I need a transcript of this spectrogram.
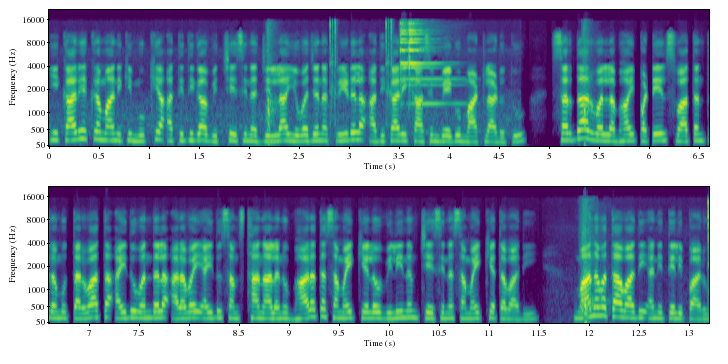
ఈ కార్యక్రమానికి ముఖ్య అతిథిగా విచ్చేసిన జిల్లా యువజన క్రీడల అధికారి కాసింబేగు మాట్లాడుతూ సర్దార్ వల్లభాయ్ పటేల్ స్వాతంత్రము తర్వాత ఐదు వందల అరవై ఐదు సంస్థానాలను భారత సమైక్యలో విలీనం చేసిన సమైక్యతవాది మానవతావాది అని తెలిపారు.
